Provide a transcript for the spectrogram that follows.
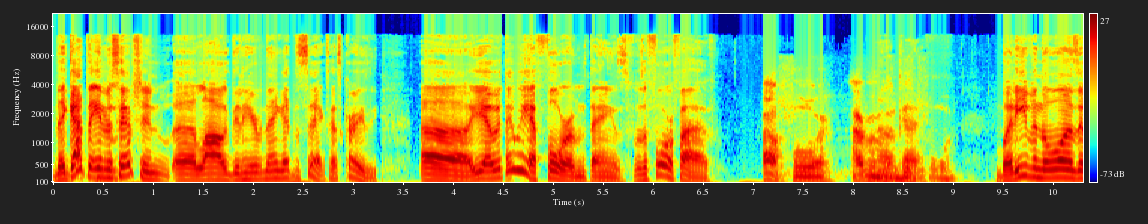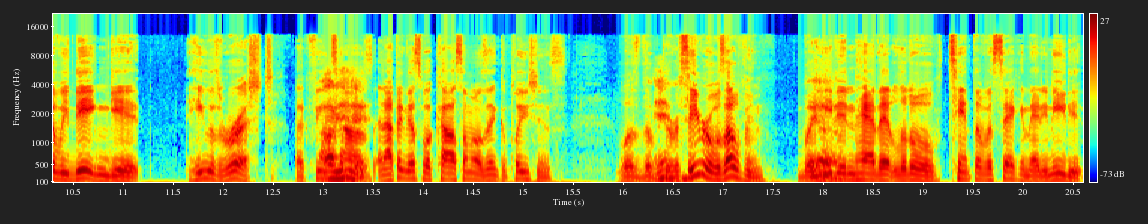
They got the interception uh, logged in here, but they ain't got the sacks. That's crazy. Uh, yeah, we think we had four of them things. Was it four or five? About four. I remember Okay. a good four. But even the ones that we didn't get, he was rushed a few Oh, yeah. times, and I think that's what caused some of those incompletions. Was the, Yeah. the receiver was open, but he didn't have that little tenth of a second that he needed.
